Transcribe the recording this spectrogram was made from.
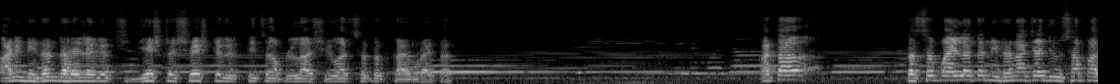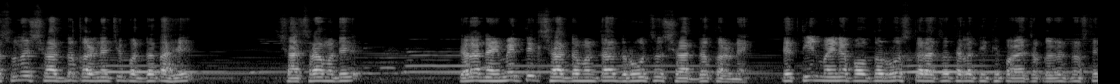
आणि निधन झालेल्या व्यक्ती ज्येष्ठ श्रेष्ठ व्यक्तीचा आपल्याला आशीर्वाद सतत कायम राहतात. आता तसं पाहिलं तर निधनाच्या दिवसापासूनच श्राद्ध करण्याची पद्धत आहे. शास्त्रामध्ये त्याला नैमित्तिक श्राद्ध म्हणतात रोज श्राद्ध करणे. ते तीन महिन्यापावतं रोज करायचं त्याला तिथी पाळायचं गरज नसते.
